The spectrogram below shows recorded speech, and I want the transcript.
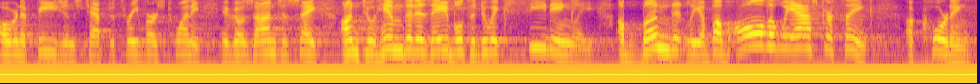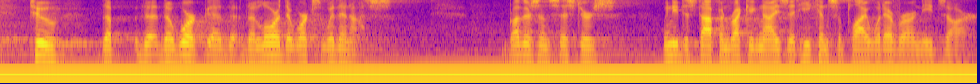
Over in Ephesians chapter 3, verse 20, it goes on to say, Unto him that is able to do exceedingly, abundantly, above all that we ask or think, according to the, the, the work, uh, the, the Lord that works within us. Brothers and sisters, we need to stop and recognize that He can supply whatever our needs are.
